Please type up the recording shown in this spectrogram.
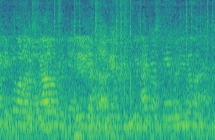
I'll give you one of those skulls again. I just gave What are you doing?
